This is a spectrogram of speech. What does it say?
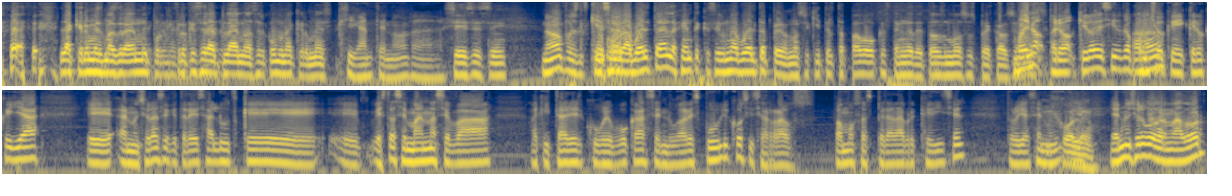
La kermés más grande, La porque creo que será el plano, hacer como una kermés. Gigante, ¿no? La- Sí, sí, sí. No, pues Que quién se da vuelta, la gente que se dé una vuelta, pero no se quita el tapabocas, tenga de todos modos sus precauciones. Bueno, pero quiero decirlo, Ajá. Poncho, que creo que ya eh, anunció la Secretaría de Salud que eh, esta semana se va a quitar el cubrebocas en lugares públicos y cerrados. Vamos a esperar a ver qué dicen, pero ya se anun- Híjole. ya, ya anunció el gobernador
